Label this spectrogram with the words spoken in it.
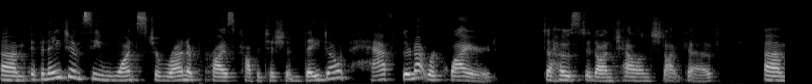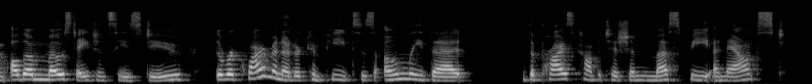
um, if an agency wants to run a prize competition they don't have they're not required to host it on challenge.gov um, although most agencies do the requirement under competes is only that the prize competition must be announced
